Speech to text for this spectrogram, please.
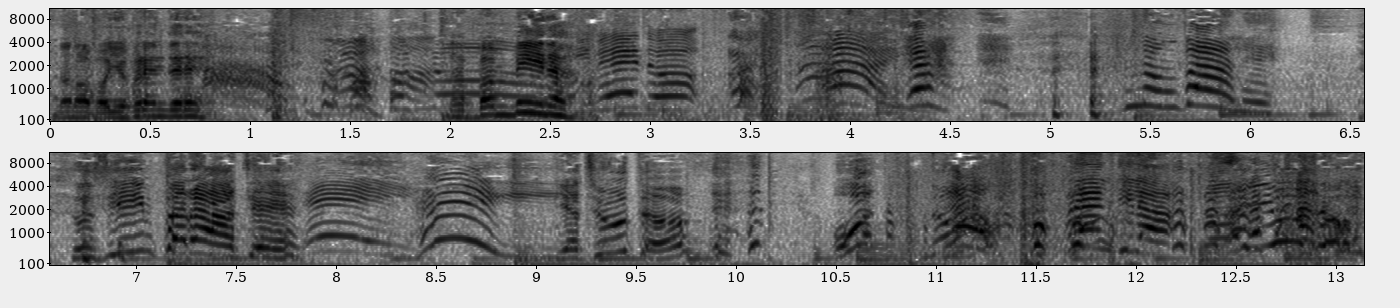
No, no, voglio prendere la bambina! Ti vedo! Non vale! Così imparate! Ehi! Ehi! Piaciuto? Oh, no! Prendila! Aiuto!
